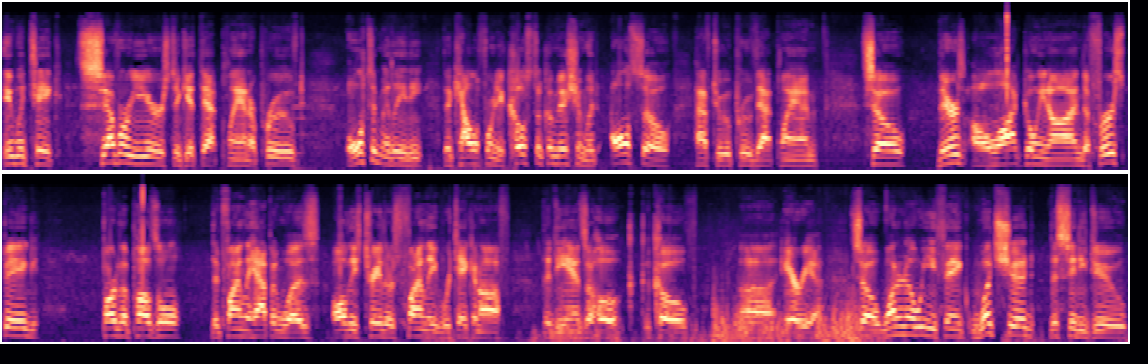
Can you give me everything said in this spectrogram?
It would take several years to get that plan approved. Ultimately, the, the California Coastal Commission would also have to approve that plan. So there's a lot going on. The first big part of the puzzle that finally happened was all these trailers finally were taken off the De Anza Cove uh, area. So want to know what you think. What should the city do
